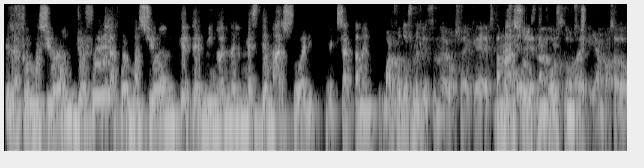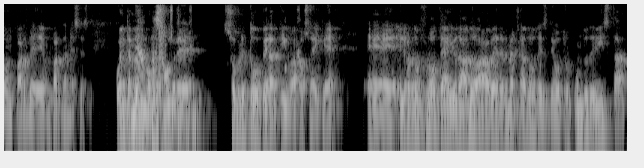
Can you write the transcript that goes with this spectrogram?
En la formación, yo fui de la formación que terminó en el mes de marzo, Eric, exactamente. Marzo 2019, o sea que estamos en agosto, o sea que ya han pasado un par de, un par de meses. Cuéntame un poco sobre, sobre, tu operativa, o sea que eh, el order flow te ha ayudado a ver el mercado desde otro punto de vista,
